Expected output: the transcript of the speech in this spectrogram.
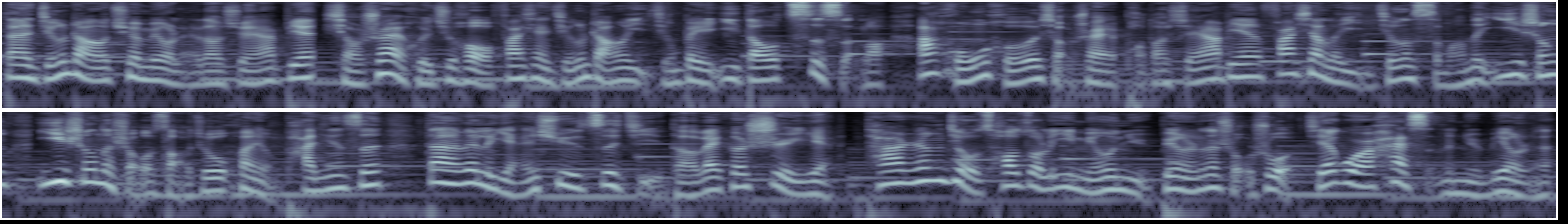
但警长却没有来到悬崖边。小帅回去后，发现警长已经被一刀刺死了。阿红和小帅跑到悬崖边，发现了已经死亡的医生。医生的手早就患有帕金森，但为了延续自己的外科事业，他仍旧操作了一名女病人的手术，结果害死了女病人。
